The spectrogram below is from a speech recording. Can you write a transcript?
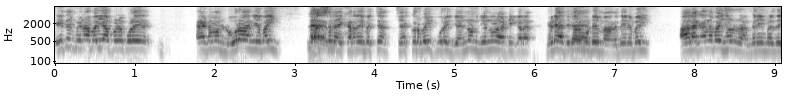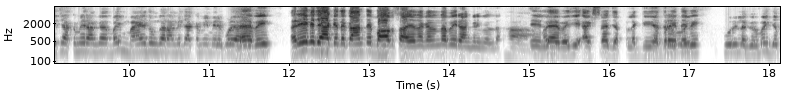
ਇਹ ਤੇ ਬਿਨਾ ਬਾਈ ਆਪਣੇ ਕੋਲੇ ਆਈਟਮ ਲੋਰਾਂ ਆਗੇ ਬਾਈ ਬਾਈ। ਲੈਕਰ ਦੇ ਵਿੱਚ। ਚੈੱਕ ਕਰੋ ਬਾਈ ਪੂਰੇ ਜੈਨੂਨ ਜੈਨੂਨ ਆਰਟੀਕਲ ਜਿਹੜੇ ਅੱਜ ਕੱਲ। ਮੁੰਡੇ ਮੰਗਦੇ ਨੇ ਬਾਈ। ਆਲਾ ਕਹਿੰਦਾ ਬਾਈ ਸਾਨੂੰ ਰੰਗ ਨਹੀਂ ਮਿਲਦੇ ਚੱਕਵੇਂ ਰੰਗ। ਬਾਈ ਮੈਂ ਦਊਂਗਾ ਰੰਗ ਚੱਕਵੇਂ ਮੇਰੇ ਕੋਲੇ ਲੈ ਬਾਈ ਹਰੇਕ ਜਾ ਕੇ ਦੁਕਾਨ ਤੇ ਵਾਪਸ ਆ ਜਾਂਦਾ ਕਹਿੰਦਾ ਬਾਈ ਰੰਗ ਨਹੀਂ ਮਿਲਦਾ। ਤੇ ਲੈ ਬਾਈ ਜੀ ਐਕਸਟਰਾ ਜੱਪ ਲੱਗੀ ਹੋਈ ਇੱਧਰ ਇਹਦੇ ਵੀ। ਪੂਰੀ ਲੱਗੇ ਹੋਏ ਬਾਈ ਜੱਪ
